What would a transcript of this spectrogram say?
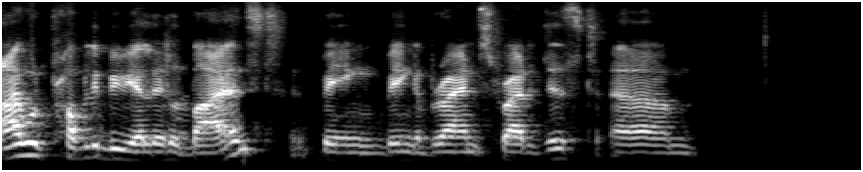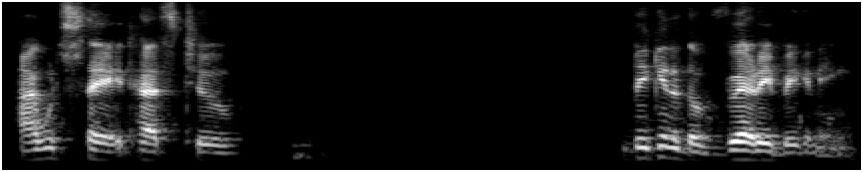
I would probably be a little biased, being being a brand strategist. Um, I would say it has to begin at the very beginning.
